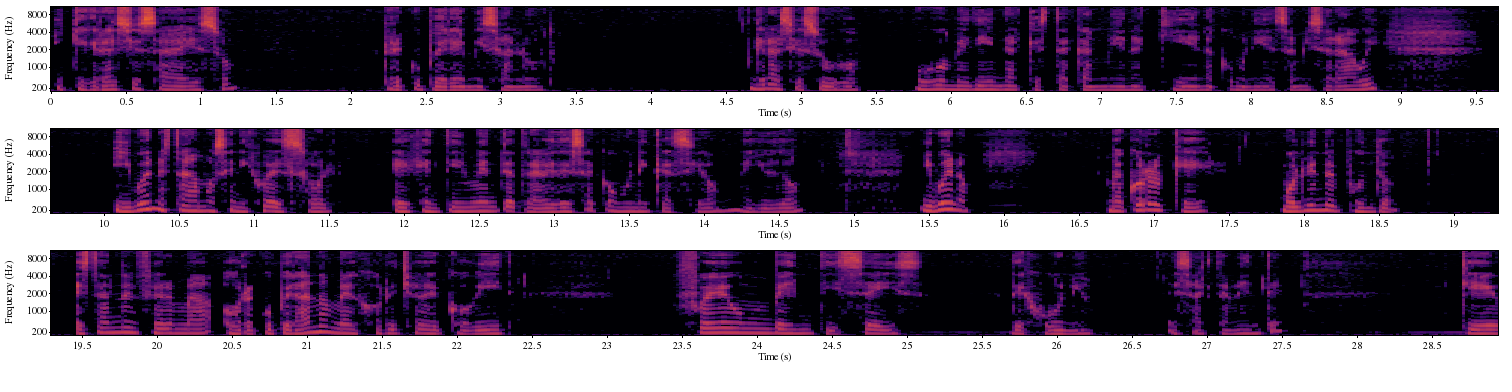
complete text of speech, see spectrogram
y que gracias a eso recuperé mi salud. Gracias Hugo, Hugo Medina que está también aquí en la comunidad de Samisarawi. Y bueno, estábamos en Hijo del Sol. Él gentilmente a través de esa comunicación me ayudó. Y bueno, me acuerdo que, volviendo al punto, estando enferma o recuperándome, mejor dicho, de COVID, fue un 26 de junio, exactamente, que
